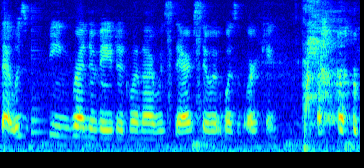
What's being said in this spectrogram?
that was being renovated when I was there, so it wasn't working. Um,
